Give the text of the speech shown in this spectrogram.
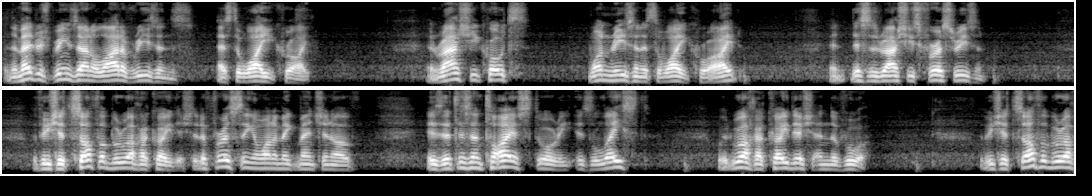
And the Medrash brings down a lot of reasons as to why he cried. And Rashi quotes one reason as to why he cried, and this is Rashi's first reason. So the first thing I want to make mention of is that this entire story is laced with Ruach HaKodesh and Nevuah. He saw with Ruach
